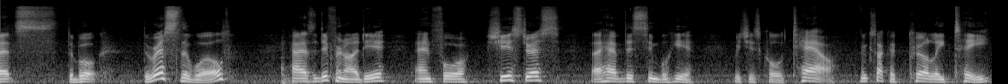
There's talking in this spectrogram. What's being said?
That's the book. The rest of the world has a different idea, and for shear stress, they have this symbol here, which is called tau. Looks like a curly T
